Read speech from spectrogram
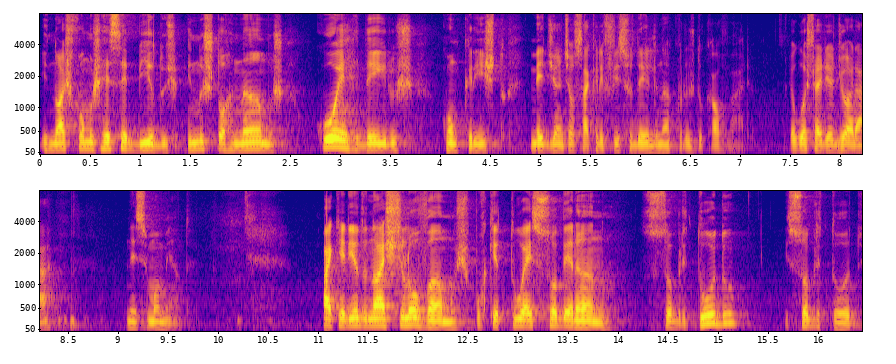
e nós fomos recebidos e nos tornamos co-herdeiros com Cristo, mediante o sacrifício dele na cruz do Calvário. Eu gostaria de orar nesse momento. Pai querido, nós te louvamos, porque tu és soberano sobre tudo e sobre todos.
